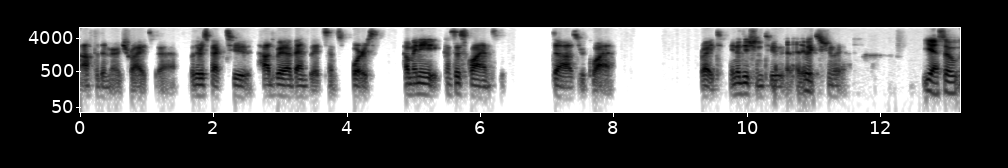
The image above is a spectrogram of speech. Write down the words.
after the merge, right? Uh, with respect to hardware, bandwidth, and support, how many consensus clients does require, right? In addition to layer. Yeah, so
